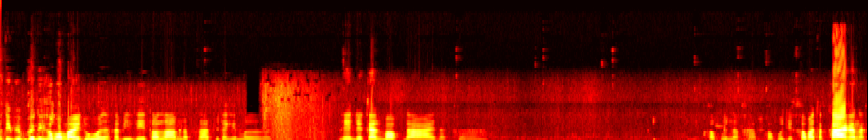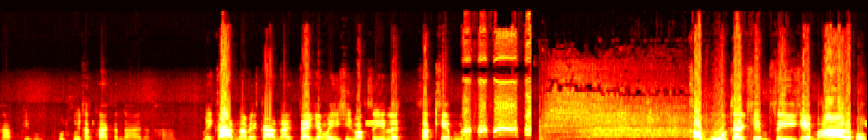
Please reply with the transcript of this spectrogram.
สวัสดีเพื่อนๆที่เข้ามาใหม่ด้วยนะครับยินดีต้อนรับนะครับที่ไทเกมเมอร์เล่นด้วยกันบอกได้นะครับ ขอบคุณนะครับขอบคุณที่เข้ามาทักทายกันนะครับพิมพ์พูดคุยทักทายกันได้นะครับ ไม่กาดนะไม่กาดนะแต่ยังไม่ได้ฉีดวัคซีนเลยสักเข็มนึงเขาบูกันเข็มสี่เข็มห้าแล้วผม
